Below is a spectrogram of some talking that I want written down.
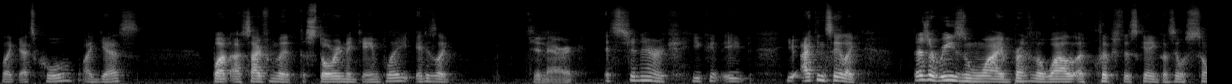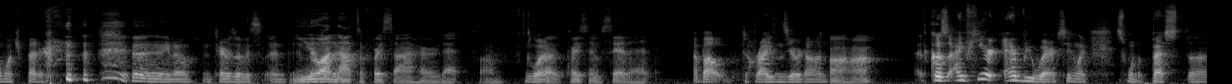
like that's cool, I guess. But aside from the, the story and the gameplay, it is like Generic. it's generic. You can, it, you, I can say like, there's a reason why Breath of the Wild eclipsed this game because it was so much better. you know, in terms of its. In, in You are not the first I heard that from. what The person who said that. About the Horizon Zero Dawn Uh huh. because I hear it everywhere saying like it's one of the best uh,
